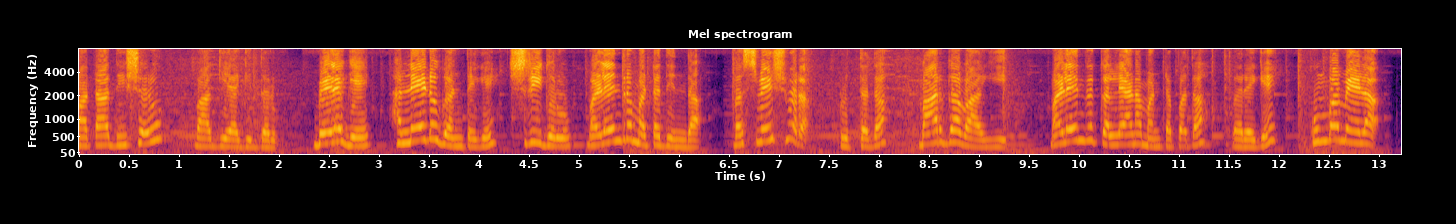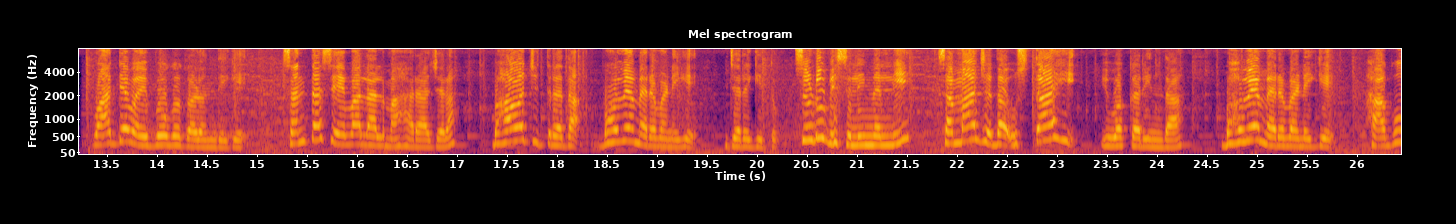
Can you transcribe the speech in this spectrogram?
ಮಠಾಧೀಶರು ಭಾಗಿಯಾಗಿದ್ದರು. ಬೆಳಗ್ಗೆ ಹನ್ನೆರಡು ಗಂಟೆಗೆ ಶ್ರೀಗುರು ಮಳೇಂದ್ರ ಮಠದಿಂದ ಬಸವೇಶ್ವರ ವೃತ್ತದ ಮಾರ್ಗವಾಗಿ ಮಳೇಂದ್ರ ಕಲ್ಯಾಣ ಮಂಟಪದ ವರೆಗೆ ಕುಂಭಮೇಳ ವಾದ್ಯ ವೈಭೋಗಗಳೊಂದಿಗೆ ಸಂತ ಸೇವಾಲಾಲ್ ಮಹಾರಾಜರ ಭಾವಚಿತ್ರದ ಭವ್ಯ ಮೆರವಣಿಗೆ ಜರುಗಿತು. ಸುಡು ಬಿಸಿಲಿನಲ್ಲಿ ಸಮಾಜದ ಉತ್ಸಾಹಿ ಯುವಕರಿಂದ ಭವ್ಯ ಮೆರವಣಿಗೆ ಹಾಗೂ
